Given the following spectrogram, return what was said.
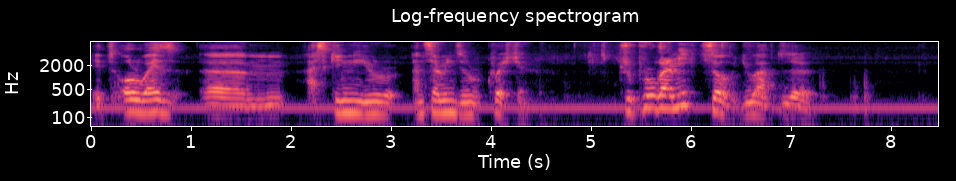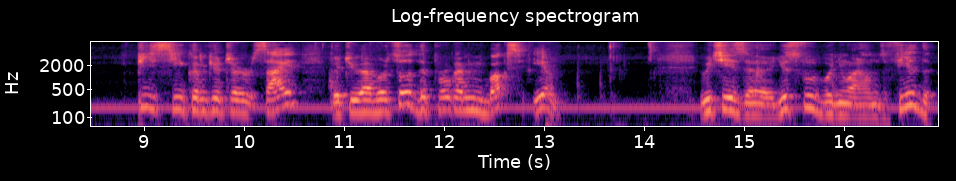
It's always um, asking you, answering the question. To program it, so you have the PC computer side, but you have also the programming box here, which is uh, useful when you are on the field,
